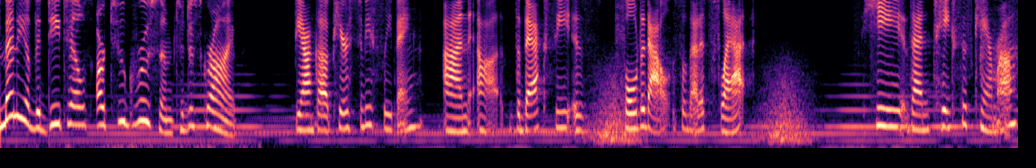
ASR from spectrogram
Many of the details are too gruesome to describe. Bianca appears to be sleeping, and uh, the back seat is folded out so that it's flat. He then takes his camera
